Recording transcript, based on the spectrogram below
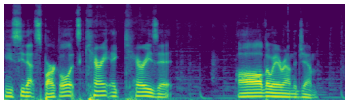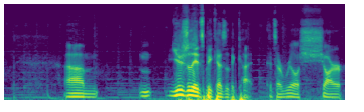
Can you see that sparkle? It's carry it carries it all the way around the gem. Um, usually it's because of the cut. It's a real sharp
